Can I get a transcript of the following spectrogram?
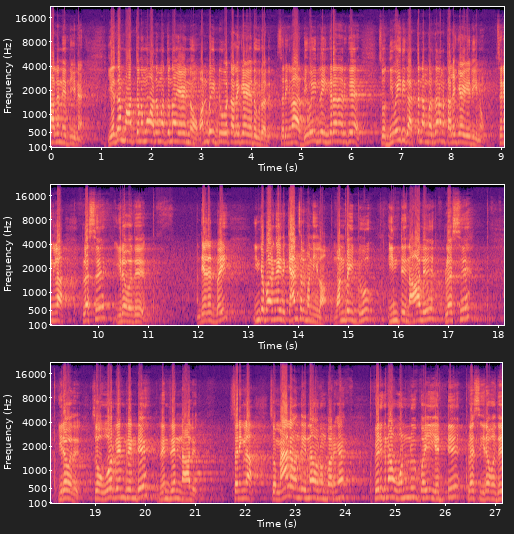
நாலுன்னு ஏற்றிக்கினேன் எதை மாற்றணுமோ அதை மட்டும் தான் எழுதணும் ஒன் பை டூவை தலைக்கியா எழுதக்கூடாது. சரிங்களா? டிவைட்ல இங்கே தானே இருக்கு. ஸோ டிவைடுக்கு அத்தை நம்பர் தான் நம்ம தலைக்கியா எழுதிக்கணும். சரிங்களா? ப்ளஸ்ஸு இருபது. டிவைடட் பை இங்க பாருங்க இதை கேன்சல் பண்ணிக்கலாம். ஒன் பை டூ இன்ட்டு நாலு ப்ளஸ்ஸு இருபது. ஸோ ஒரு ரெண்டு ரெண்டு ரெண்டு ரெண்டு நாலு. சரிங்களா? ஸோ மேலே வந்து என்ன வரும் பாருங்கள் பெருக்குனா ஒன்று பை எட்டு ப்ளஸ் இருபது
